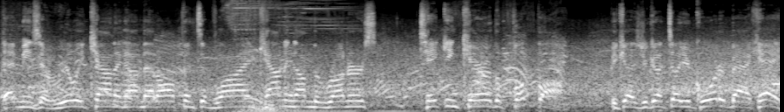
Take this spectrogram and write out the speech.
That means they're really counting on that offensive line, counting on the runners, taking care of the football. Because you're going to tell your quarterback, hey,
